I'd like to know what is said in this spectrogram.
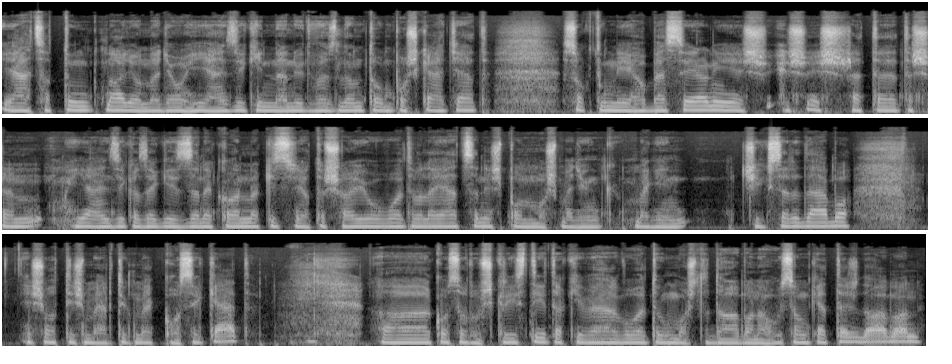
játszhattunk, nagyon-nagyon hiányzik, innen üdvözlöm Tompos Kátyát, szoktunk néha beszélni, és, és, és rettenetesen hiányzik az egész zenekarnak, iszonyatosan jó volt vele játszani, és pont most megyünk megint Csíkszeredába, és ott ismertük meg Koszikát, a Koszorús Krisztit, akivel voltunk most a dalban, a 22-es dalban.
